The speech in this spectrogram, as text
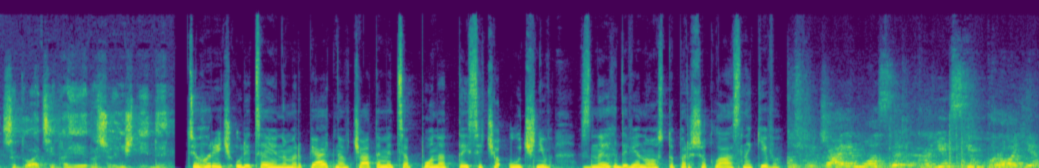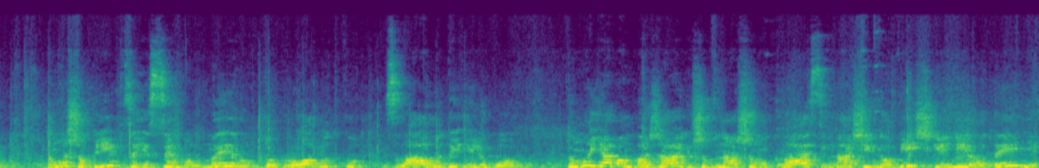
тій ситуації, яка є на сьогоднішній день. Цьогоріч у ліцею номер 5 навчатиметься понад тисяча учнів, з них 90 першокласників. зустрічаємо з українським короєм. Тому що хліб це є символ миру, добробутку, злагоди і любові. Тому я вам бажаю, щоб в нашому класі, в нашій новій шкільній родині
